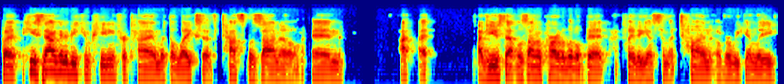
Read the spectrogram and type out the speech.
But he's now going to be competing for time with the likes of Tots Lozano. And I, I, I've used that Lozano card a little bit. I played against him a ton over Weekend League.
